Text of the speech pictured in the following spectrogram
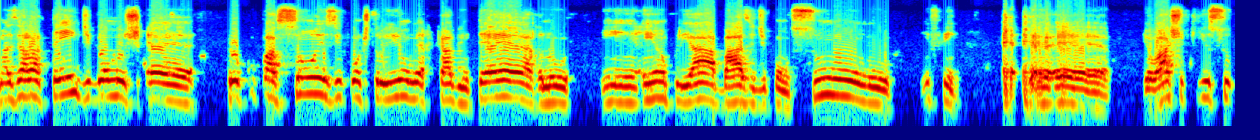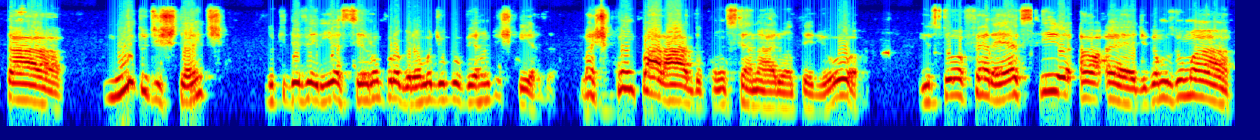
mas ela tem, digamos, é, preocupações em construir um mercado interno, em, em ampliar a base de consumo, enfim. É, eu acho que isso está muito distante do que deveria ser um programa de um governo de esquerda. Mas comparado com o cenário anterior, isso oferece, é, digamos, uma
